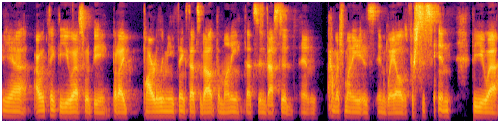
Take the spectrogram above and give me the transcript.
Yeah, I would think the US would be, but I part of me thinks that's about the money that's invested and how much money is in Wales versus in the US.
